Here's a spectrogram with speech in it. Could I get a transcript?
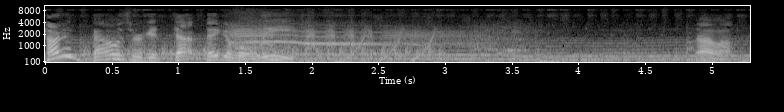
How did Bowser get that big of a lead? Oh well.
